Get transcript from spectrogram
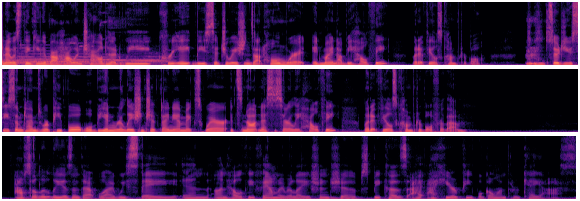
And I was thinking about how in childhood we create these situations at home where it, it might not be healthy, but it feels comfortable. so, do you see sometimes where people will be in relationship dynamics where it's not necessarily healthy, but it feels comfortable for them? Absolutely. Isn't that why we stay in unhealthy family relationships? Because I, I hear people going through chaos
